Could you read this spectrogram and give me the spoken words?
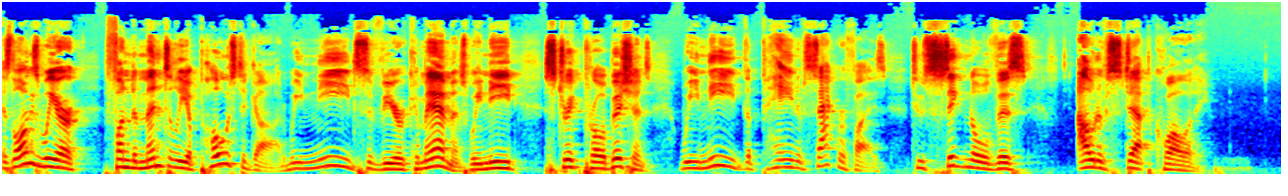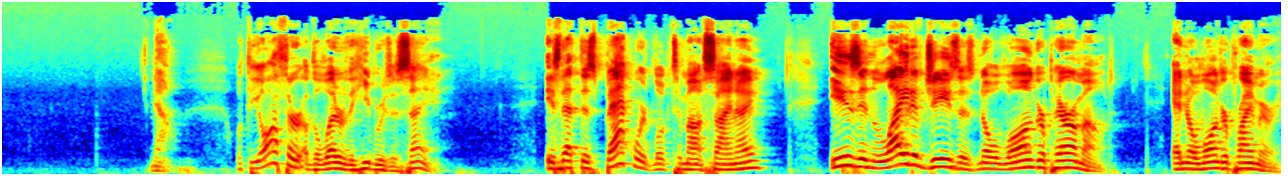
As long as we are fundamentally opposed to God, we need severe commandments, we need strict prohibitions, we need the pain of sacrifice to signal this out of step quality. Now, what the author of the letter of the Hebrews is saying is that this backward look to Mount Sinai is, in light of Jesus, no longer paramount and no longer primary.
